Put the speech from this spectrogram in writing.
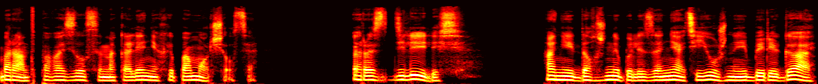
Бранд повозился на коленях и поморщился. «Разделились. Они должны были занять южные берега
